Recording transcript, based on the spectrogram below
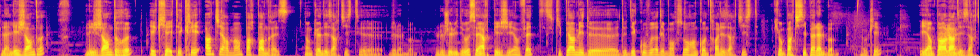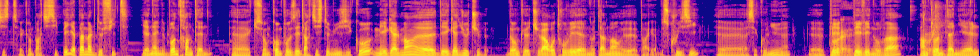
la légende, légendre, et qui a été créé entièrement par Pandrez, donc un des artistes euh, de l'album. Le jeu vidéo, c'est un RPG en fait, ce qui permet de, de découvrir des morceaux en rencontrant les artistes qui ont participé à l'album. Ok? Et en parlant Ouais. des artistes qui ont participé, il y a pas mal de feats. Il y en a une bonne trentaine euh, qui sont composés d'artistes musicaux, mais également euh, des gars de YouTube. Donc euh, tu vas retrouver notamment par exemple Squeezie, assez connu, hein, Ouais. PV Nova, Antoine. Daniel,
